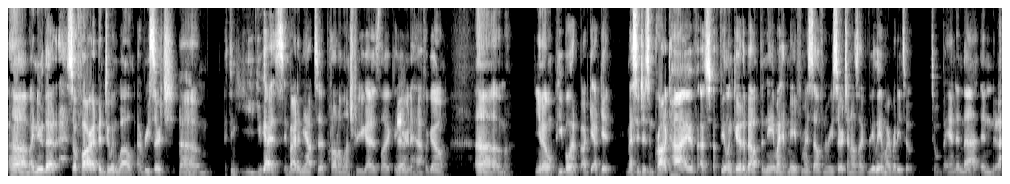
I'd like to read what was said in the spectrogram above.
Um, I knew that so far I'd been doing well at research. Um, I think you guys invited me out to put on a lunch for you guys like a Yeah. year and a half ago. Um, you know, people had, I'd, get, I'd get messages in Product Hive. I was feeling good about the name I had made for myself in research, and I was like, really, am I ready to to abandon that and Yeah.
